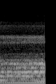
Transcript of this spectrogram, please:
Oh.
